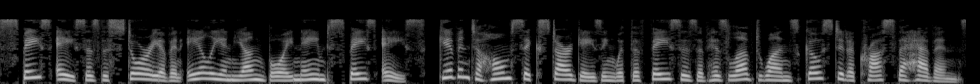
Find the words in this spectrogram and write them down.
Space Ace is the story of an alien young boy named Space Ace, given to homesick stargazing with the faces of his loved ones ghosted across the heavens.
